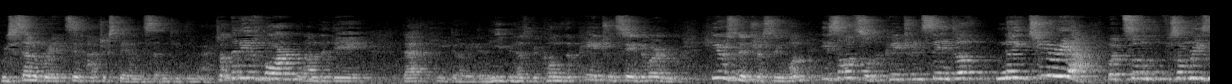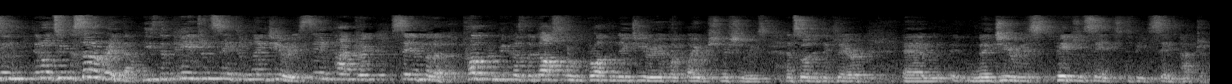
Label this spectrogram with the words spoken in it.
we celebrate St. Patrick's Day on the 17th of March. On the day he was born and on the day that he died, and he has become the patron saint of Ireland. Here's an interesting one. He's also the patron saint of Nigeria, but some, for some reason they don't seem to celebrate that. He's the patron saint of Nigeria, Saint Patrick, Saint Philip, probably because the gospel was brought to Nigeria by Irish missionaries, and so they declared um, Nigeria's patron saint to be Saint Patrick.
